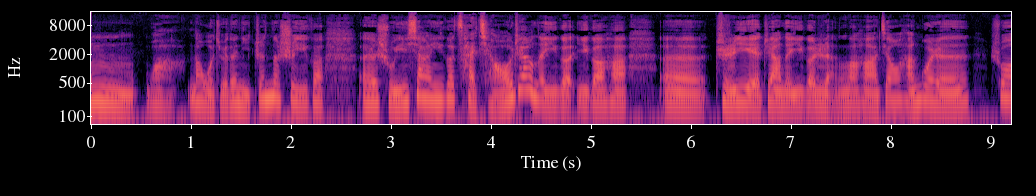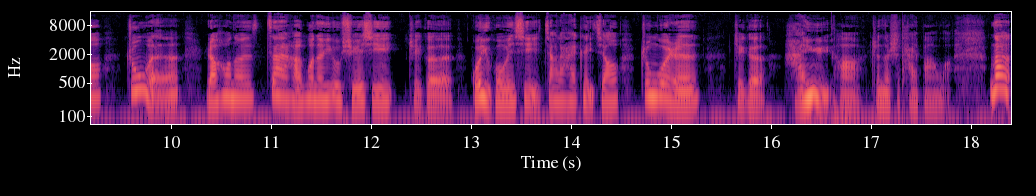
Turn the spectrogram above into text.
嗯，哇，那我觉得你真的是一个，呃，属于像一个彩桥这样的一个一个哈，呃，职业这样的一个人了哈，教韩国人说中文，然后呢，在韩国呢又学习这个国语国文系，将来还可以教中国人这个韩语哈，真的是太棒了。那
